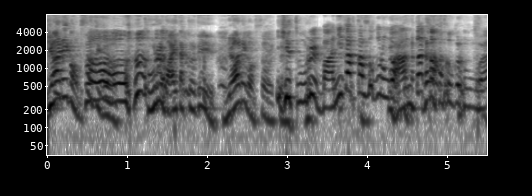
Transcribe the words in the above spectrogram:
위아래가 없어 어, 지금. 돌을 많이 닦더니 위아래가 없어. 이게 돌을 많이 닦아서 그런 거야? 안 닦아서 그런 거야?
